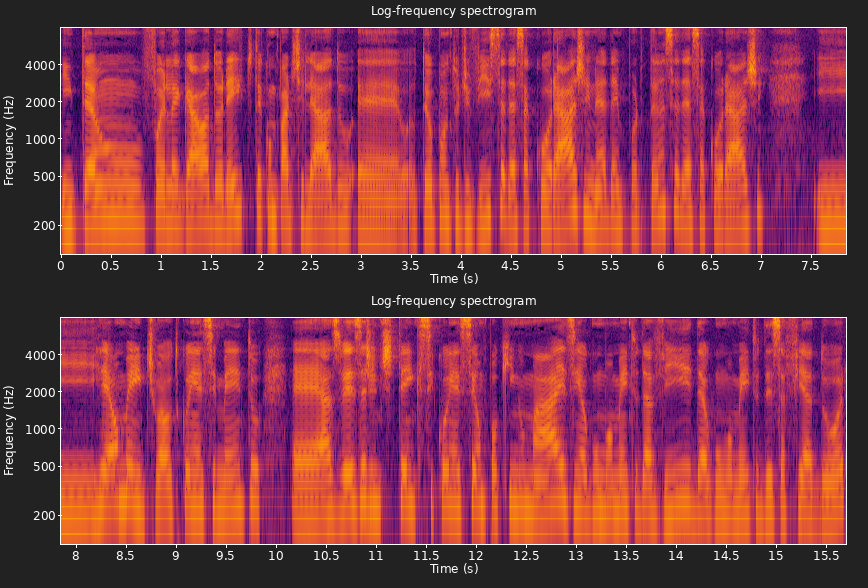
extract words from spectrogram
Então, foi legal, adorei tu ter compartilhado é, o teu ponto de vista dessa coragem, né? Da importância dessa coragem. E realmente, o autoconhecimento, é, às vezes a gente tem que se conhecer um pouquinho mais em algum momento da vida, algum momento desafiador.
